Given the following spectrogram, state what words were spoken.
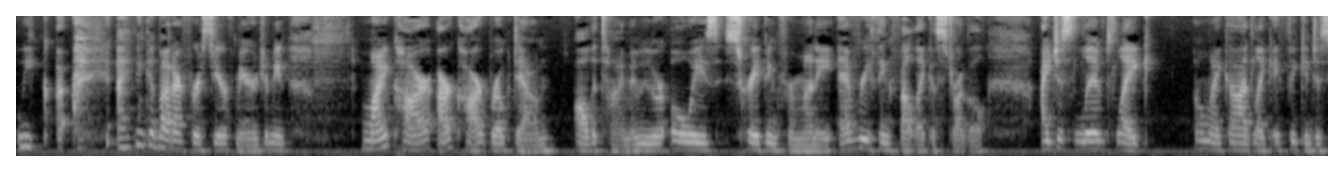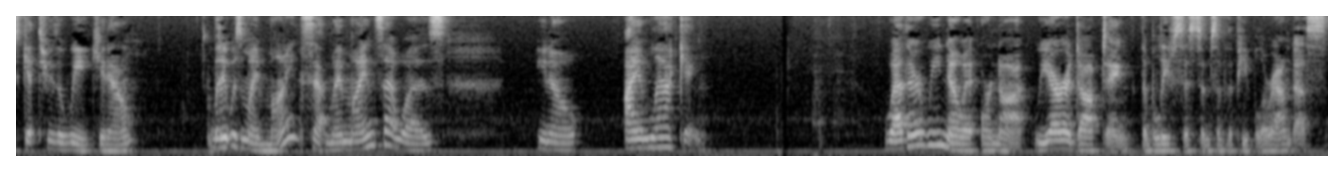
we I think about our first year of marriage. I mean, my car, our car broke down all the time, and we were always scraping for money. Everything felt like a struggle. I just lived like, oh my god, like if we can just get through the week, you know. But it was my mindset. My mindset was, you know, I am lacking. Whether we know it or not, we are adopting the belief systems of the people around us.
